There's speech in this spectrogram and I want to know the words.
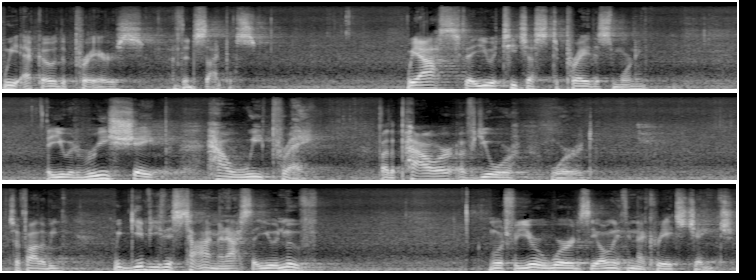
we echo the prayers of the disciples. We ask that you would teach us to pray this morning, that you would reshape how we pray by the power of your word. So, Father, we, we give you this time and ask that you would move. Lord, for your word is the only thing that creates change.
